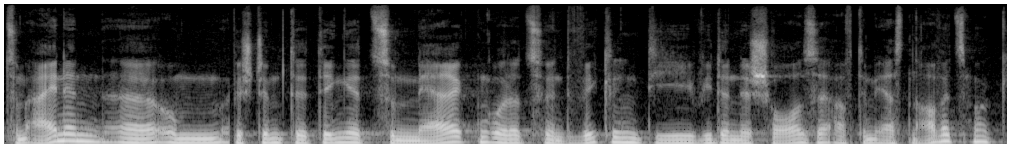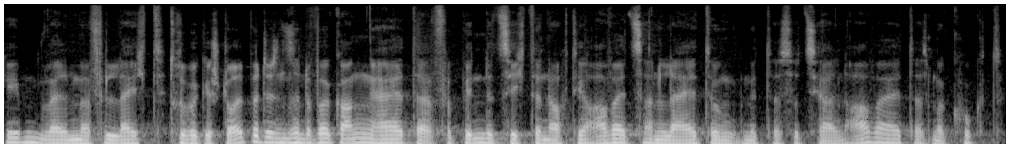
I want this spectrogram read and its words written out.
Zum einen, äh, um bestimmte Dinge zu merken oder zu entwickeln, die wieder eine Chance auf dem ersten Arbeitsmarkt geben, weil man vielleicht drüber gestolpert ist in der Vergangenheit. Da verbindet sich dann auch die Arbeitsanleitung mit der sozialen Arbeit, dass man guckt,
